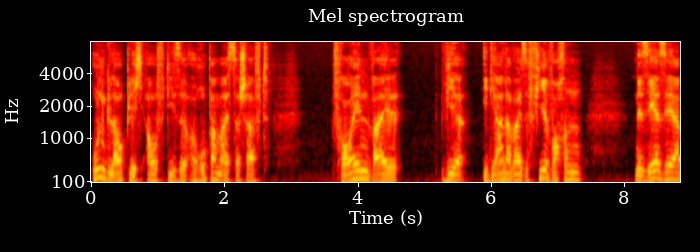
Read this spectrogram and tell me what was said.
unglaublich auf diese Europameisterschaft freuen, weil wir idealerweise vier Wochen eine sehr, sehr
